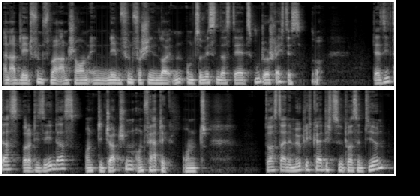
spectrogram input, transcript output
einen Athlet fünfmal anschauen in, neben fünf verschiedenen Leuten, um zu wissen, dass der jetzt gut oder schlecht ist. So. Der sieht das oder die sehen das und die judgen und fertig. Und du hast deine Möglichkeit, dich zu präsentieren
